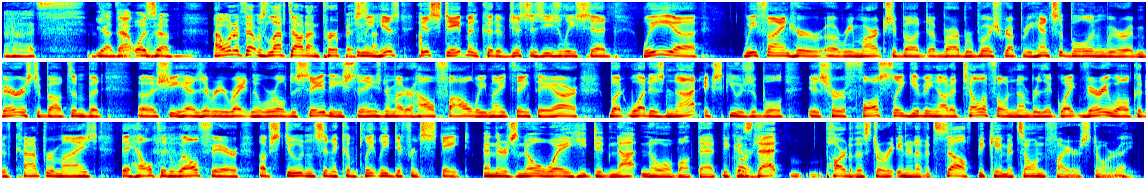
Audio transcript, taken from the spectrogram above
Uh, that's yeah. That was a. I wonder if that was left out on purpose. I mean, his his statement could have just as easily said, "We uh, we find her uh, remarks about uh, Barbara Bush reprehensible, and we're embarrassed about them. But uh, she has every right in the world to say these things, no matter how foul we might think they are. But what is not excusable is her falsely giving out a telephone number that quite very well could have compromised the health and welfare of students in a completely different state." And there's no way he did not know about that because that part of the story, in and of itself, became its own firestorm. Right.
